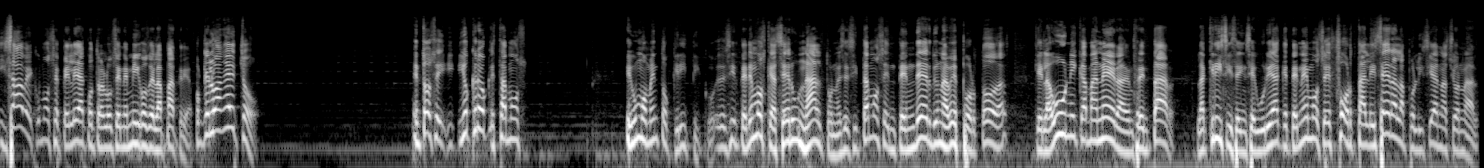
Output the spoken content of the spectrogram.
y sabe cómo se pelea contra los enemigos de la patria, porque lo han hecho. Entonces, yo creo que estamos en un momento crítico, es decir, tenemos que hacer un alto, necesitamos entender de una vez por todas que la única manera de enfrentar la crisis de inseguridad que tenemos es fortalecer a la Policía Nacional,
